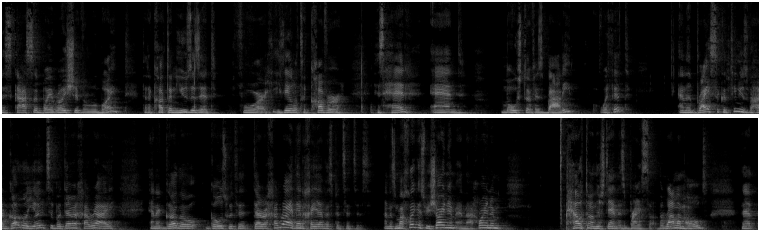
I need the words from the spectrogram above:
miskasa by roishiv ruboy that a katan uses it for he's able to cover his head and most of his body with it. And the Brisa continues, And a gadol goes with it derech harai, then chayeves betzitzis. And it's machlekes rishonim and achronim how to understand this brisa. The Rambam holds that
